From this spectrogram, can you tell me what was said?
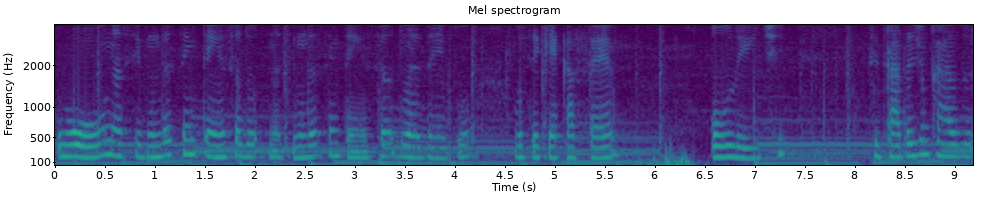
o ou na segunda sentença do, na segunda sentença do exemplo, você quer café ou leite? Se trata de um caso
